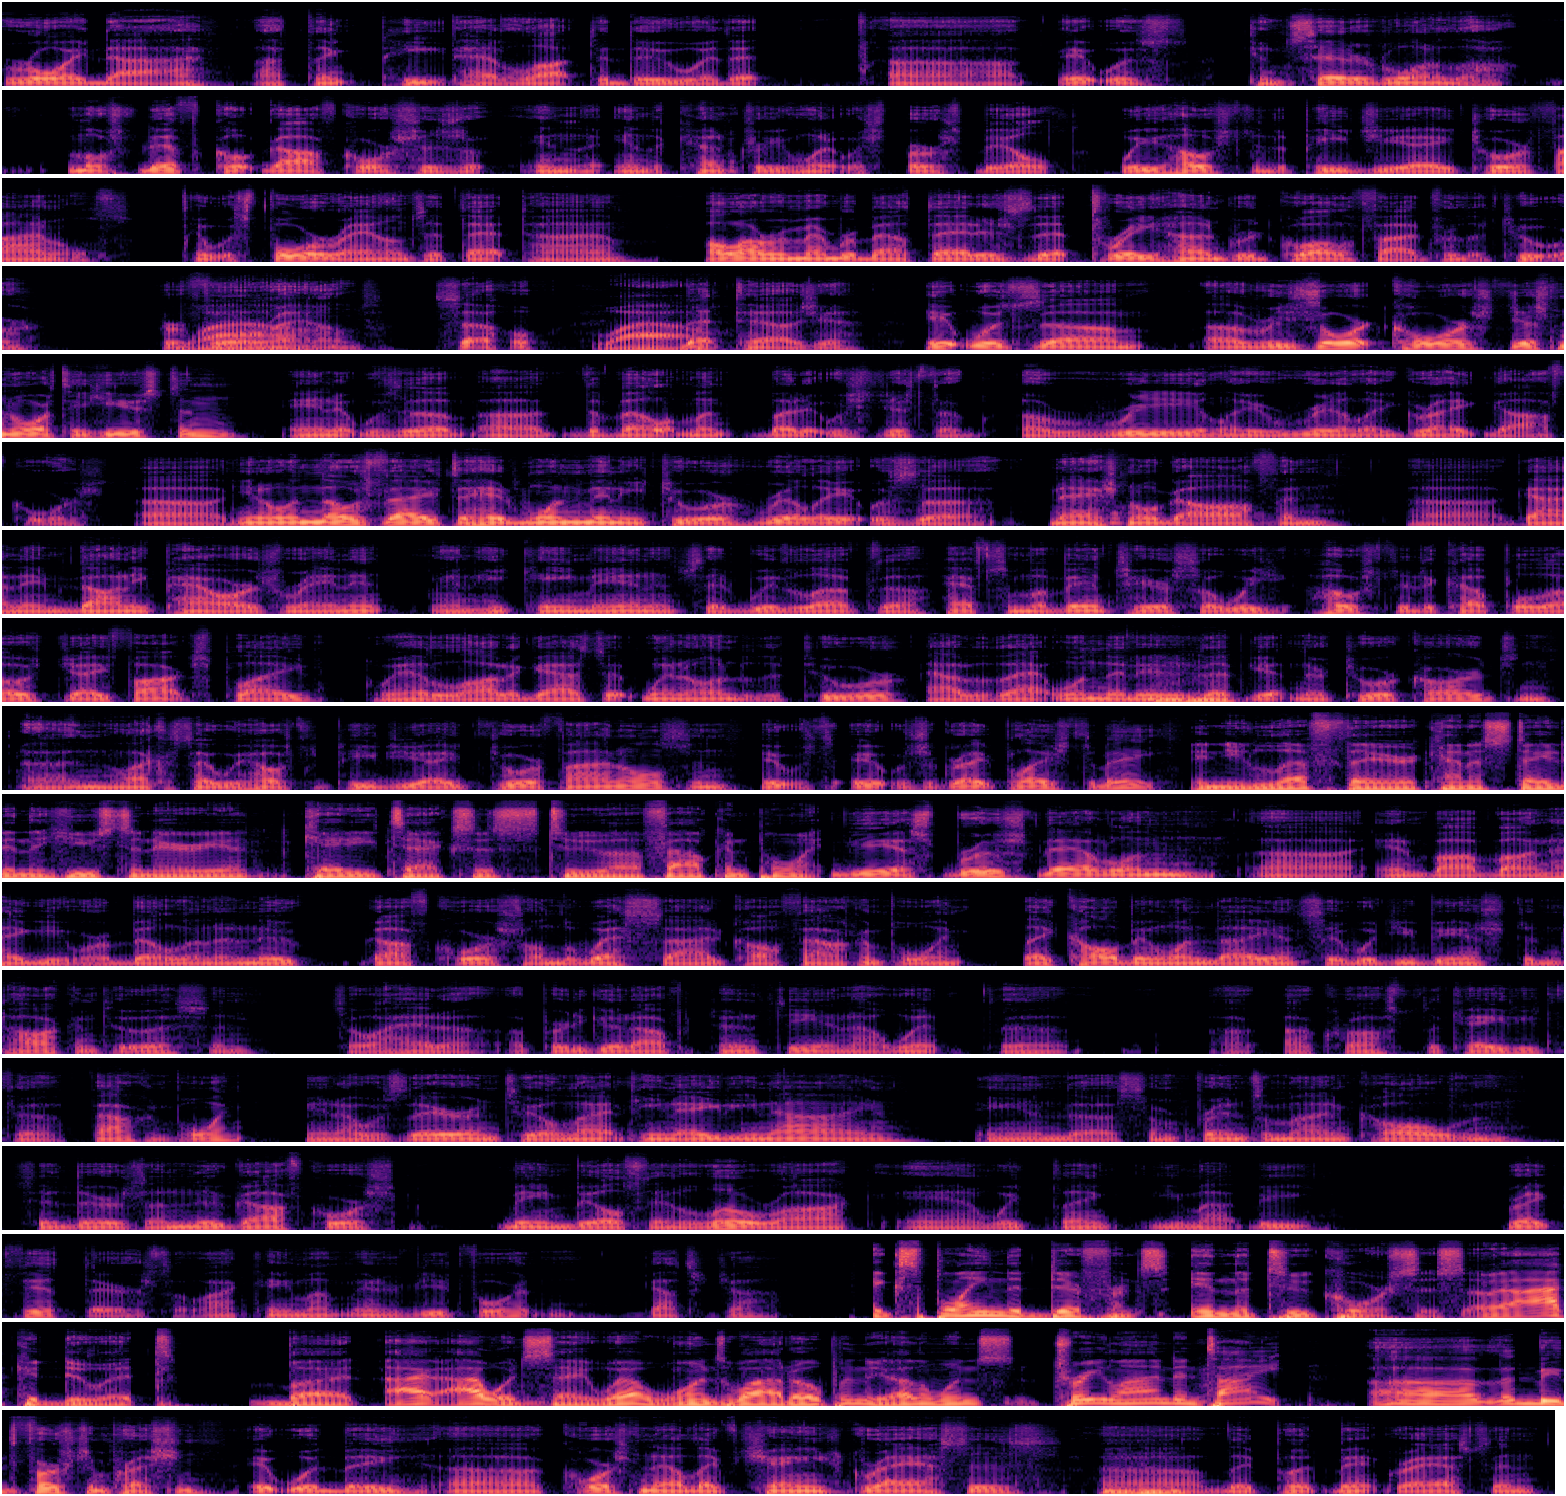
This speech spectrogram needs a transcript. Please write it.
Roy Dye. I think Pete had a lot to do with it. Uh, it was considered one of the most difficult golf courses in the in the country when it was first built. We hosted the PGA Tour Finals. It was four rounds at that time. All I remember about that is that 300 qualified for the tour for Wow. four rounds. So Wow. that tells you. It was um, a resort course just north of Houston, and it was a, a development, but it was just a, a really, really great golf course. Uh, you know, in those days, they had one mini tour. Really, it was uh, national golf, and uh, a guy named Donnie Powers ran it, and he came in and said, We'd love to have some events here. So we hosted a couple of those. Jay Fox played. We had a lot of guys that went on to the tour out of that one that ended up getting their tour cards. And, uh, and like I say, we hosted PGA Tour Finals, and it was it was a great place to be. and you left there, kind of stayed in the Houston area, Katy, Texas, to uh, Falcon Point. Yes, Bruce Devlin uh, and Bob Von Hagge were building a new golf course on the west side called Falcon Point. They called me one day and said, "Would you be interested in talking to us?" And so I had a, a pretty good opportunity, and I went uh, across the Katy to Falcon Point, and I was there until 1989. And uh, some friends of mine called and said, "There's a new golf course being built in Little Rock, and we think you might be great fit there." So I came up and interviewed for it and got the job. Explain the difference in the two courses. I, mean, I could do it, but I, I would say, well, one's wide open, the other one's tree lined and tight. Uh, that'd be the first impression. It would be. Uh, of course, now they've changed grasses. Uh, they put bent grass in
